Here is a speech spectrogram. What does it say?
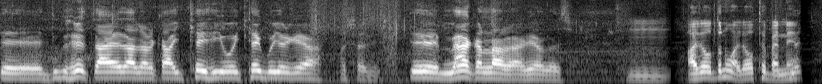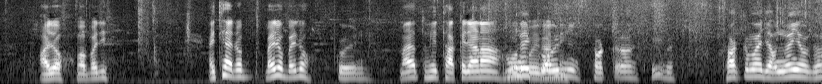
ਤੇ ਦੂਸਰੇ ਤਾਏ ਦਾ ਲੜਕਾ ਇੱਥੇ ਸੀ ਉਹ ਇੱਥੇ ਗੁਜ਼ਰ ਗਿਆ। ਅੱਛਾ ਜੀ। ਤੇ ਮੈਂ ਇਕੱਲਾ ਰਹਿ ਗਿਆ 'ਚ ਹੂੰ ਆ ਜਾਓ ਉਧਰ ਨੂੰ ਆ ਜਾਓ ਉੱਥੇ ਬੈਠਨੇ ਆ ਜਾਓ ਬਾਬਾ ਜੀ। ਇੱਥੇ ਆ ਜਾਓ ਬਹਿ ਜਾਓ ਬਹਿ ਜਾਓ। ਕੋਈ ਨਹੀਂ ਮੈਂ ਤੁਸੀਂ ਥੱਕ ਜਾਣਾ ਹੋਰ ਕੋਈ ਗੱਲ ਨਹੀਂ ਥੱਕ ਠੀਕ ਹੈ ਥੱਕ ਮੈਂ ਜਾਂਦਾ ਹੀ ਉਦੋਂ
